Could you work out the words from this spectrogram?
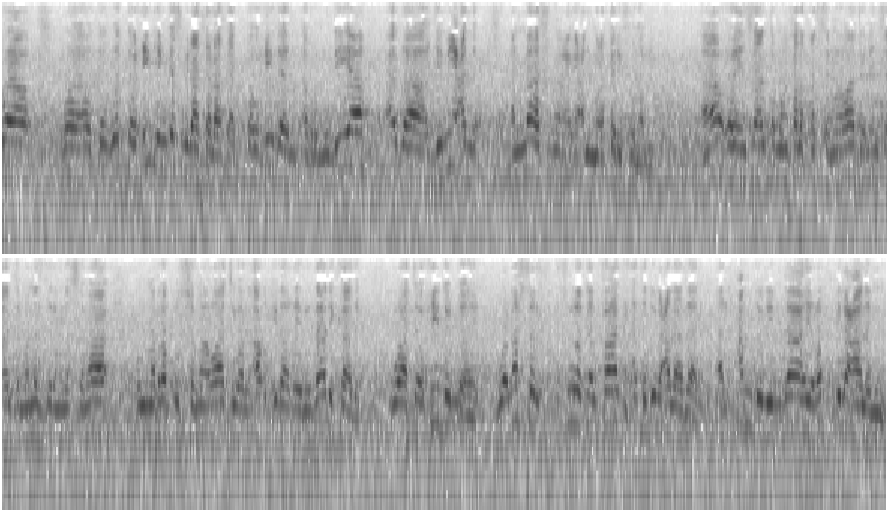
و... والتوحيد ينقسم إلى ثلاثات، توحيد الربوبية هذا جميع الناس يعني معترفون به، ها ولئن سألت من خلق السماوات ولئن سألت من نزل من السماء قل من رب السماوات والأرض إلى غير ذلك هذا. وتوحيد الله. ونفس سورة الفاتحة تدل على ذلك. الحمد لله رب العالمين.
